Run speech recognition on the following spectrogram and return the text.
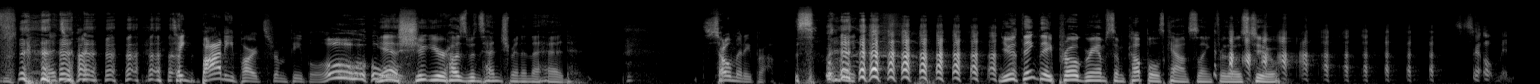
That's right. Take body parts from people. Oh, Yeah, shoot your husband's henchman in the head. So many problems. You'd think they programmed some couples counseling for those two. So many.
